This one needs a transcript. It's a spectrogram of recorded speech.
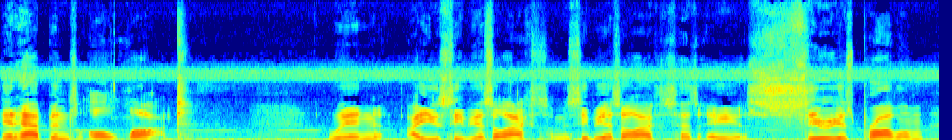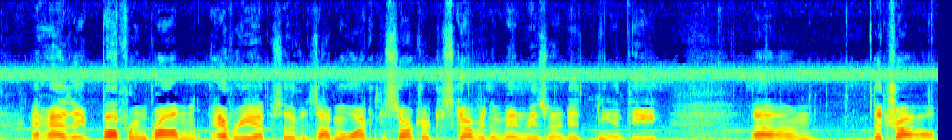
it happens a lot when I use CBS All Access. I mean, CBS All Access has a serious problem. It has a buffering problem every episode because I've been watching Star Trek Discovery. The main reason I did you know, the um, the trial.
